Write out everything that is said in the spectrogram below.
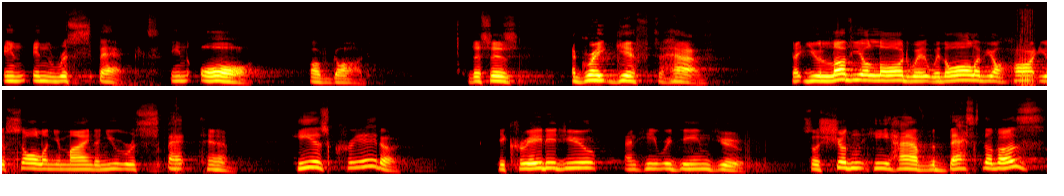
in, in respect, in awe of God. This is a great gift to have that you love your Lord with, with all of your heart, your soul, and your mind, and you respect Him. He is Creator. He created you and He redeemed you. So, shouldn't He have the best of us?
